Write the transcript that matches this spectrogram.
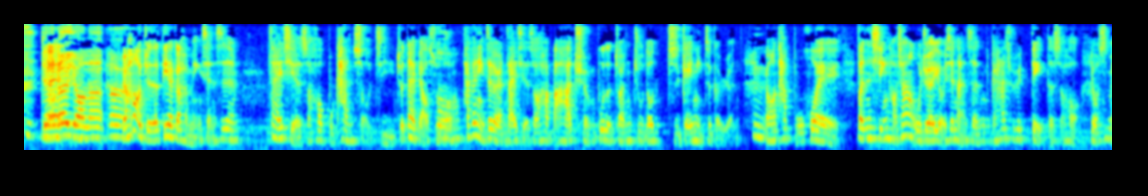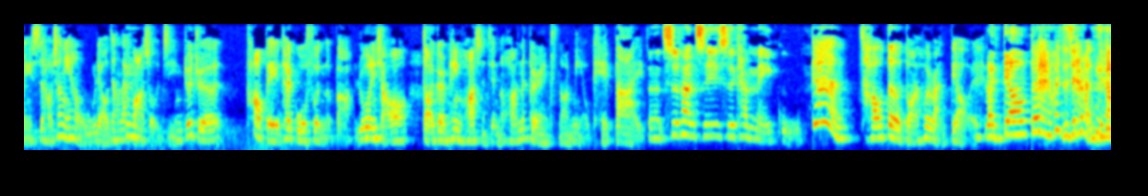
有了有了，嗯然后我觉得第二个很明显是在一起的时候不看手机，就代表说嗯他跟你这个人在一起的时候，他把他全部的专注都只给你这个人，嗯然后他不会分心。好像我觉得有一些男生，你跟他出去 date 的时候，有事没事，好像你很无聊这样在划手机，你就会觉得。靠北也太过分了吧？如果你想要找一个人陪你花时间的话，那个人 is not me，OK，bye。真的吃饭吃一吃看美股，看超的短会软掉哎、软掉。对，会直接软掉。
